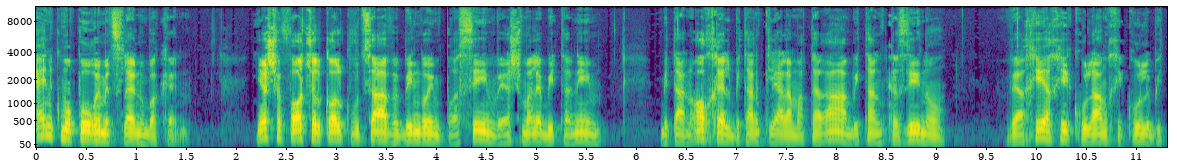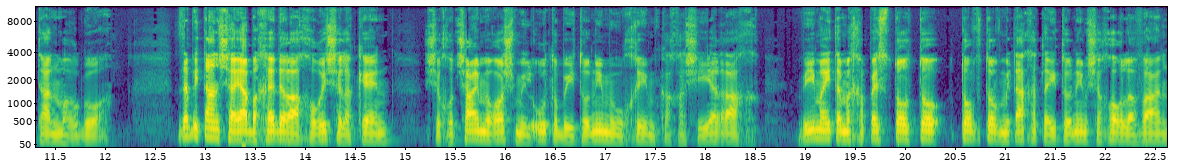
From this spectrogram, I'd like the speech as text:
אין כמו פורים אצלנו בקן. יש הופעות של כל קבוצה ובינגו עם פרסים ויש מלא ביטנים. ביטן אוכל, ביטן קליעה למטרה, ביטן קזינו. והכי הכי כולם חיכו לביתן מרגוע. זה ביתן שהיה בחדר האחורי של הקן, שחודשיים מראש מילאו אותו בעיתונים מעוכים, ככה שיהיה רך. ואם היית מחפש טוב טוב, טוב, טוב מתחת לעיתונים שחור לבן,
